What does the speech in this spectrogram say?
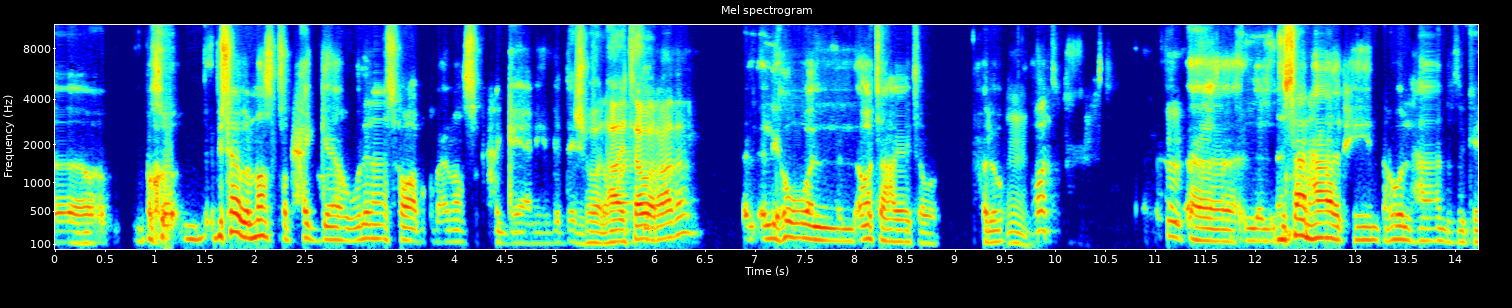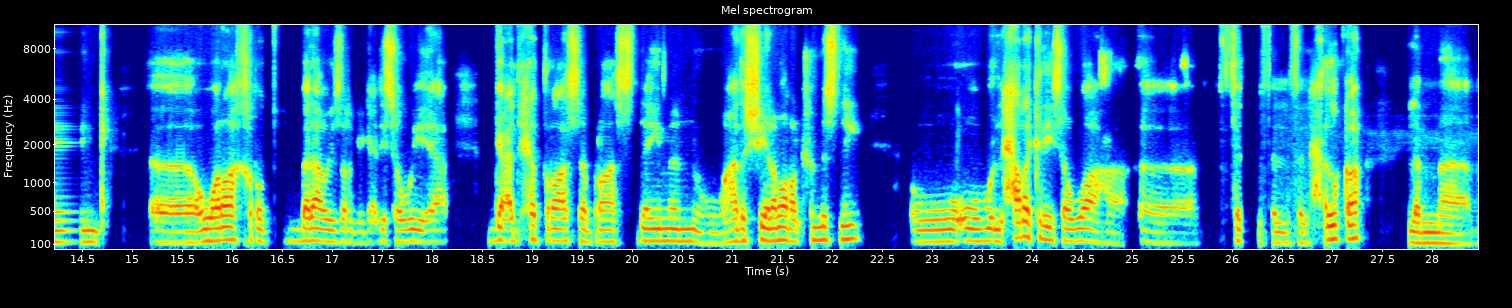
آه، بخ- بسبب المنصب حقه ولنا سوابق مع المنصب حقه يعني قديش هو الهاي تاور هذا؟ اللي هو ال- الأوتا هاي تاور. حلو. آه الإنسان هذا الحين هو ال Hand of the King. وراه خطط بلاوي زرقاء قاعد يسويها قاعد يحط راسه براس دايمن وهذا الشيء أنا مرة محمسني. والحركة اللي سواها آه في في في الحلقة لما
